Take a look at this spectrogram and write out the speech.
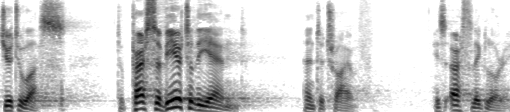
due to us, to persevere to the end, and to triumph. His earthly glory.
